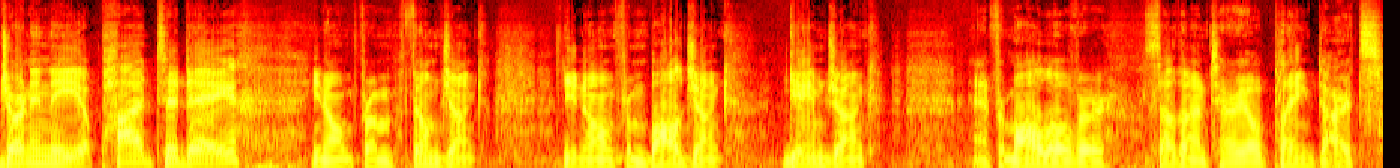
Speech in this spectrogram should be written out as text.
Joining the pod today, you know him from Film Junk, you know him from Ball Junk, Game Junk, and from all over Southern Ontario playing darts.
